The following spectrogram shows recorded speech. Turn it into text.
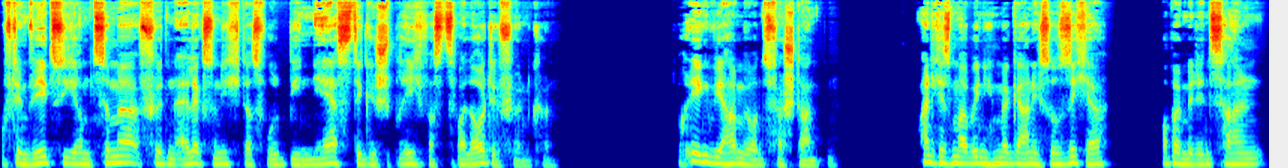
Auf dem Weg zu ihrem Zimmer führten Alex und ich das wohl binärste Gespräch, was zwei Leute führen können. Doch irgendwie haben wir uns verstanden. Manches Mal bin ich mir gar nicht so sicher, ob er mit den Zahlen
